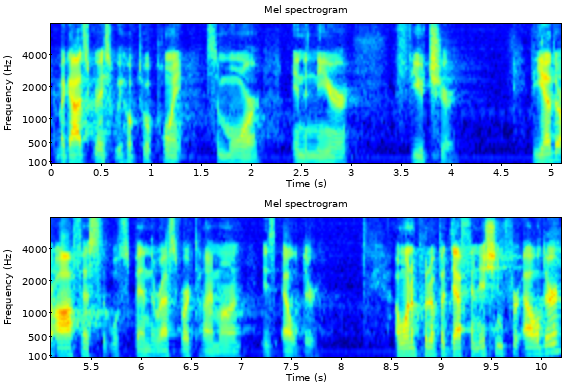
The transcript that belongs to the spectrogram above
And by God's grace, we hope to appoint some more in the near future. The other office that we'll spend the rest of our time on is elder. I want to put up a definition for elder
